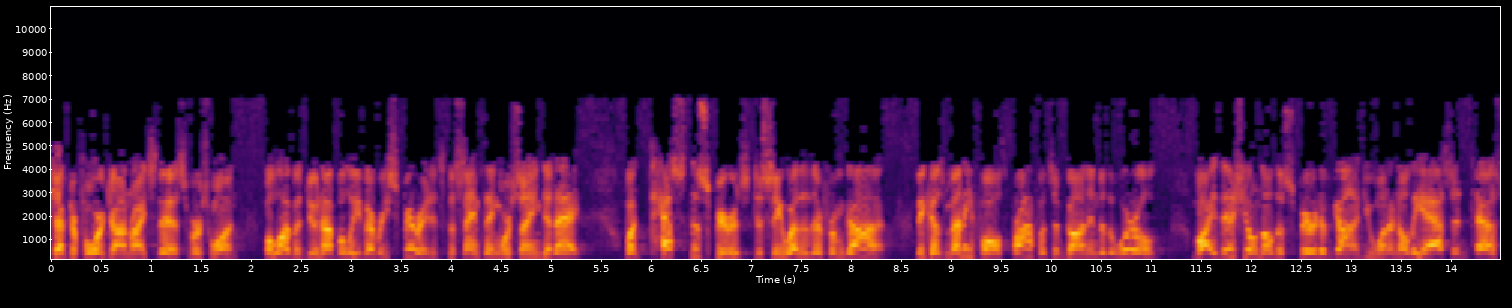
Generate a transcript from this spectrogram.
Chapter 4, John writes this, verse 1. Beloved, do not believe every spirit. It's the same thing we're saying today. But test the spirits to see whether they're from God. Because many false prophets have gone into the world. By this you'll know the Spirit of God. You want to know the acid test?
